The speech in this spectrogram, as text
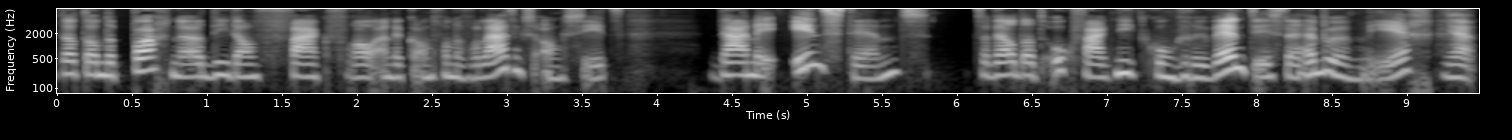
dat dan de partner, die dan vaak vooral aan de kant van de verlatingsangst zit, daarmee instemt. Terwijl dat ook vaak niet congruent is, daar hebben we hem weer. Ja.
